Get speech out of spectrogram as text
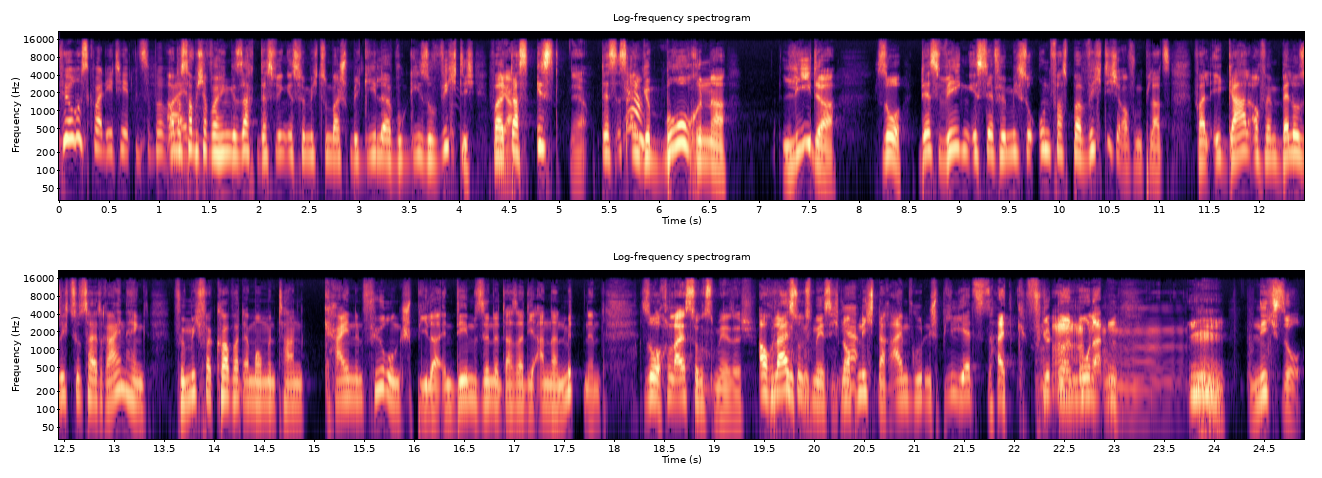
Führungsqualitäten zu beweisen. Aber das habe ich ja vorhin gesagt. Deswegen ist für mich zum Beispiel Gila Wugi so wichtig, weil Ja. das ist, Ja. das ist Ja. ein geborener Leader. So, deswegen ist er für mich so unfassbar wichtig auf dem Platz. Weil egal, auch wenn Bello sich zurzeit reinhängt, für mich verkörpert er momentan keinen Führungsspieler in dem Sinne, dass er die anderen mitnimmt. So, Auch leistungsmäßig. auch leistungsmäßig, noch Ja. nicht nach einem guten Spiel jetzt, seit gefühlt neun Monaten. Mm, nicht so.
